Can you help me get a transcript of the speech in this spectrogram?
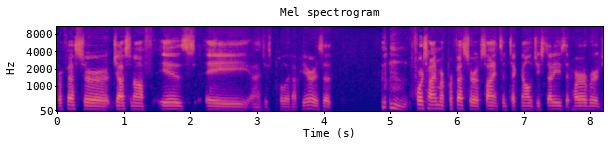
Professor Jasanoff is a I just pull it up here is a Pforzheimer professor of science and technology studies at Harvard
